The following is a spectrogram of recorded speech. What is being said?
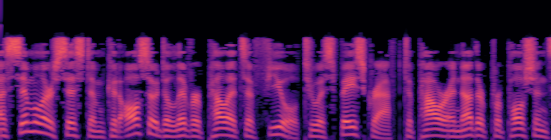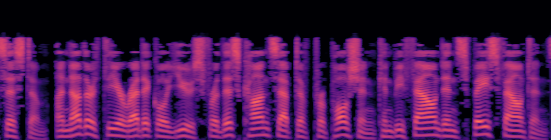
A similar system could also deliver pellets of fuel to a spacecraft to power another propulsion system. Another theoretical use for this concept of propulsion can be found in space fountains,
